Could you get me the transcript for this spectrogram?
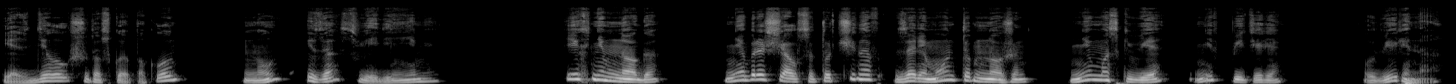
Я сделал шутовской поклон, ну и за сведениями. Их немного. Не обращался Турчинов за ремонтом ножен ни в Москве, ни в Питере. Уверена?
